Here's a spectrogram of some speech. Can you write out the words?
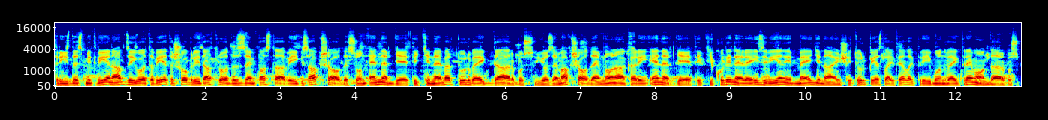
31 apdzīvota vieta šobrīd atrodas zem pastāvīgas apšaudes, un enerģētiķi nevar tur veikt darbus, jo zem apšaudēm nonāk arī enerģētiķi, kuri nereizi vien ir mēģinājuši tur pieslēgt elektrību un veikt remontdarbus.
